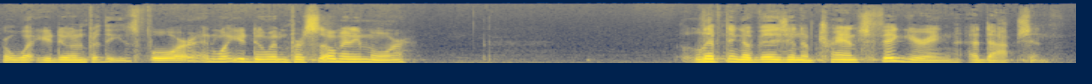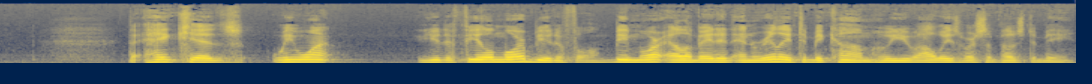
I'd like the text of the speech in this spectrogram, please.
For what you're doing for these four and what you're doing for so many more. Lifting a vision of transfiguring adoption. That, hey, kids, we want you to feel more beautiful, be more elevated, and really to become who you always were supposed to be.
